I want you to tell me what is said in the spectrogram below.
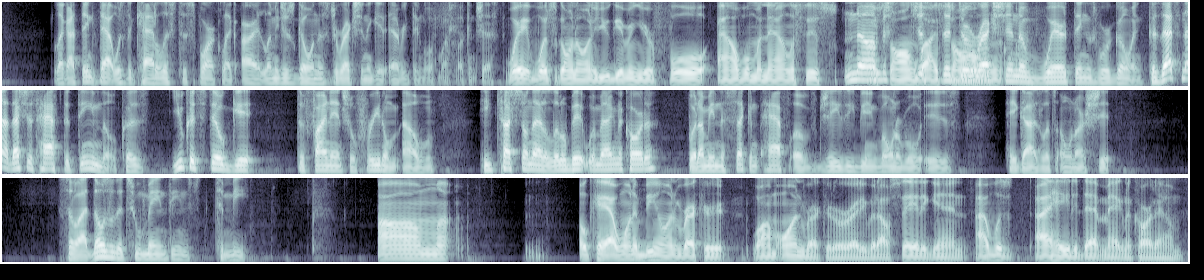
Like I think that was the catalyst to spark. Like, all right, let me just go in this direction and get everything off my fucking chest. Wait, what's going on? Are you giving your full album analysis? No, uh, I'm just song just the song? direction of where things were going. Because that's not that's just half the theme though. Because you could still get the Financial Freedom album. He touched on that a little bit with Magna Carta, but I mean the second half of Jay Z being vulnerable is, hey guys, let's own our shit. So I, those are the two main themes to me. Um. Okay, I want to be on record. Well, I'm on record already, but I'll say it again. I was I hated that Magna Carta album.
